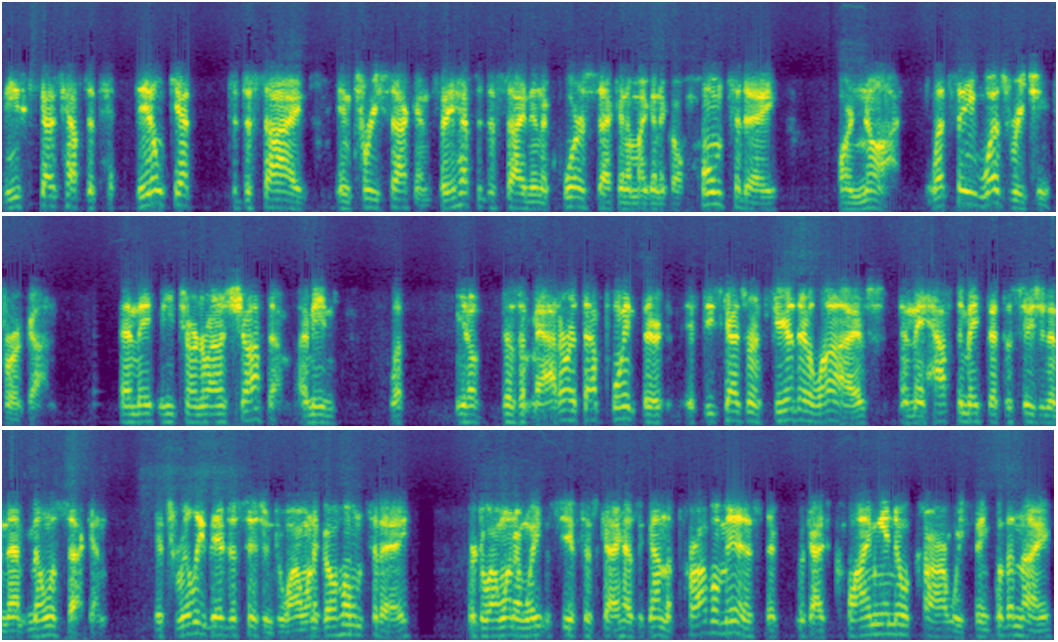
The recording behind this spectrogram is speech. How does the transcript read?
these guys have to. They don't get to decide in three seconds. They have to decide in a quarter second. Am I going to go home today or not? Let's say he was reaching for a gun, and they, he turned around and shot them. I mean, what you know, does it matter at that point? They're, if these guys are in fear of their lives and they have to make that decision in that millisecond, it's really their decision. Do I want to go home today, or do I want to wait and see if this guy has a gun? The problem is that the guy's climbing into a car. We think with a knife.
